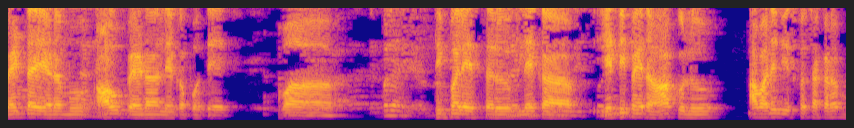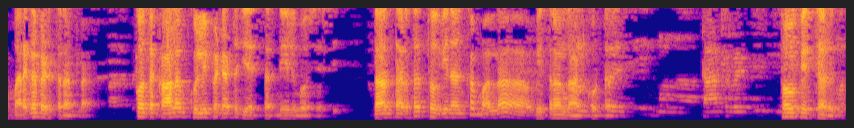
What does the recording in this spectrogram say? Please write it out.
పెంట పెండ వేయడము ఆవు పేడ లేకపోతే దిబ్బలేస్తారు. లేక ఎండిపోయిన ఆకులు అవన్నీ తీసుకొచ్చి అక్కడ మరగబెడతారు అట్లా. కొంతకాలం కులిపెట్టట్టు చేస్తారు నీళ్ళు పోసేసి. దాని తర్వాత తవ్వినాక మళ్ళా విత్తనాలు నాటుకుంటారు. తవ్విస్తారు.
